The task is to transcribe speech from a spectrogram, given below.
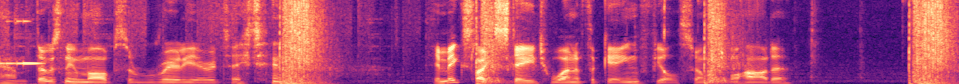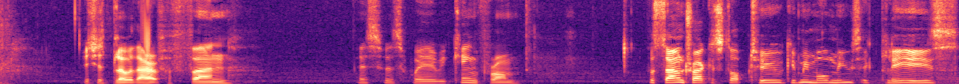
Damn, those new mobs are really irritating. it makes like stage one of the game feel so much more harder. Let's just blow that out for fun. This was where we came from. The soundtrack has stopped too. Give me more music, please.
